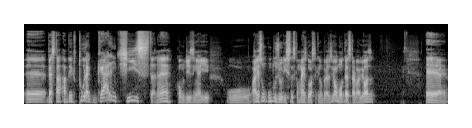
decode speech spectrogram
é, desta abertura garantista, né? Como dizem aí, o, aliás, um, um, dos juristas que eu mais gosto aqui no Brasil o Modesto Carvalhosa. É,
